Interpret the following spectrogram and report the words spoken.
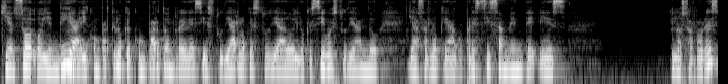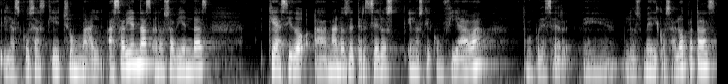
quién soy hoy en día y compartir lo que comparto en redes y estudiar lo que he estudiado y lo que sigo estudiando y hacer lo que hago. Precisamente es los errores y las cosas que he hecho mal, a sabiendas, a no sabiendas, que ha sido a manos de terceros en los que confiaba, como puede ser eh, los médicos alópatas.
